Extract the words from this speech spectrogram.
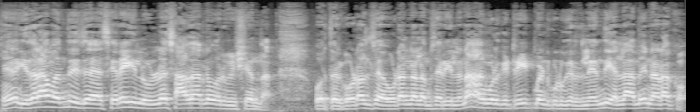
இதெல்லாம் வந்து சிறையில் உள்ள சாதாரண ஒரு விஷயந்தான் ஒருத்தருக்கு உடல் ச- உடல்நலம் சரியில்லைன்னா அவங்களுக்கு ட்ரீட்மெண்ட் கொடுக்கறதுலேருந்து எல்லாமே நடக்கும்.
